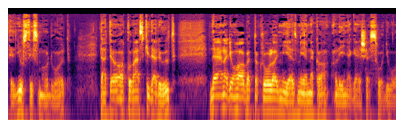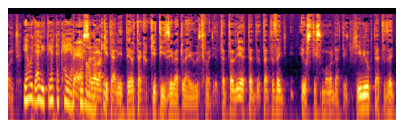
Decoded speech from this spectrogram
egy justice mód volt. Tehát akkor már ez kiderült, de nagyon hallgattak róla, hogy mi ez, mi ennek a, a lényege, és ez hogy volt. Ja, hogy elítéltek helyette Persze, valakit. valakit elítéltek, aki tíz évet leült. Vagy, tehát, tehát, tehát ez egy justice mord, így hívjuk, tehát ez egy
